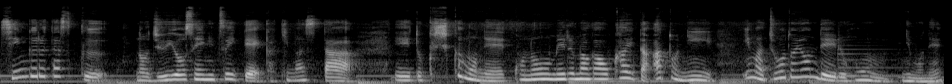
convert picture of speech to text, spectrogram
シングルタスクの重要性について書きました。えーと、くしくもねこのメルマガを書いた後に今ちょうど読んでいる本にもね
